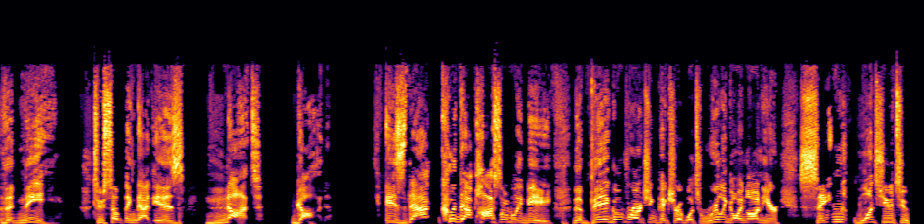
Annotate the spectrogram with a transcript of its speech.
the knee to something that is not God. Is that, could that possibly be the big overarching picture of what's really going on here? Satan wants you to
